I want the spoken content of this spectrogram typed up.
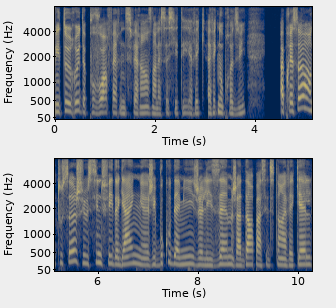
est heureux de pouvoir faire une différence dans la société avec, avec nos produits après ça, en tout ça, je suis aussi une fille de gang. Euh, j'ai beaucoup d'amis, je les aime, j'adore passer du temps avec elles.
